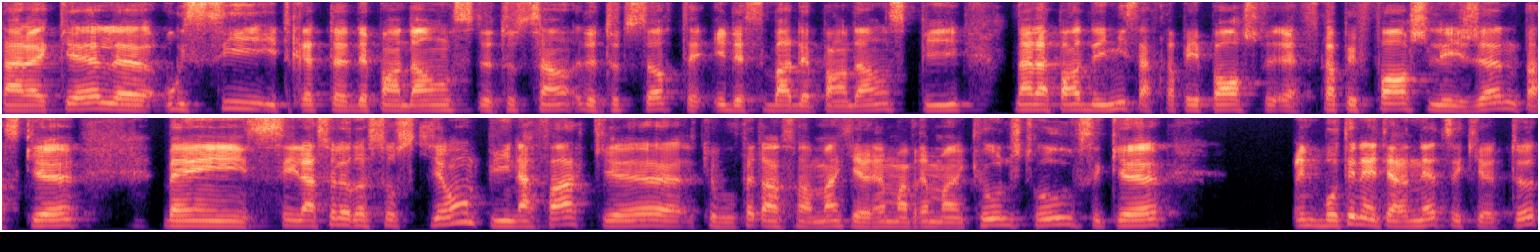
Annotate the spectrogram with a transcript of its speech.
dans laquelle euh, aussi ils traitent dépendance de toutes, sortes- de toutes sortes et de cyberdépendance. Puis dans la pandémie, ça a frappé fort, euh, frappé fort chez les jeunes parce que ben c'est la seule ressource qu'ils ont. Puis une affaire que, que vous faites en ce moment qui est vraiment, vraiment cool, je trouve, c'est que une beauté d'Internet, c'est qu'il y a tout.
